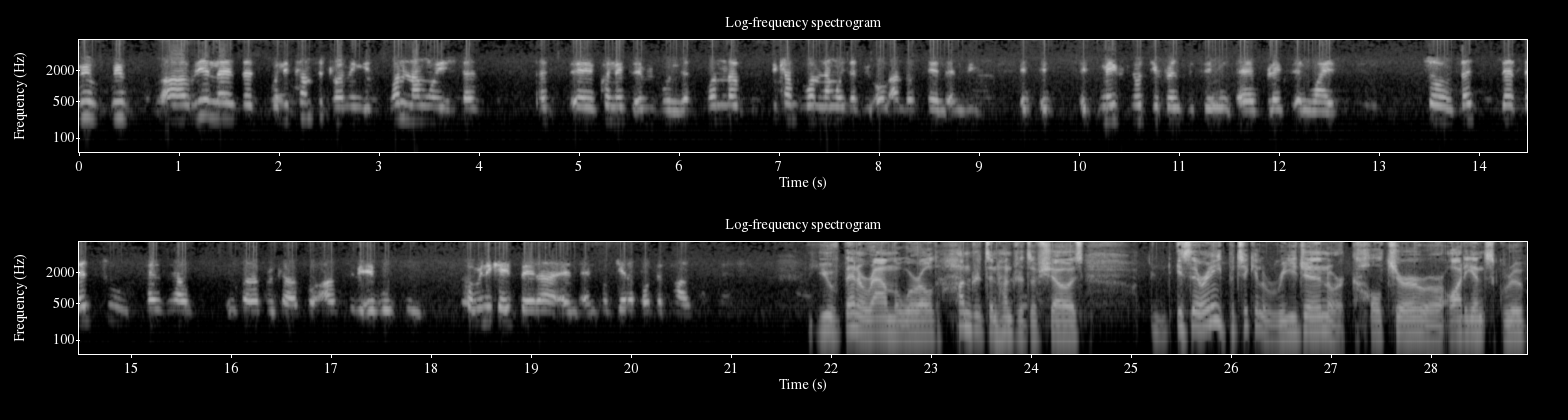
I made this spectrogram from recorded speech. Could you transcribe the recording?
we've, we've uh, realized that when it comes to drumming, it's one language that that uh, connects everybody. That one that becomes one language that we all understand, and we it it, it makes no difference between uh, blacks and whites. So that that that too has helped in South Africa for us to be able to communicate better and, and forget about the past. You've been around the world, hundreds and hundreds of shows. Is there any particular region or culture or audience group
